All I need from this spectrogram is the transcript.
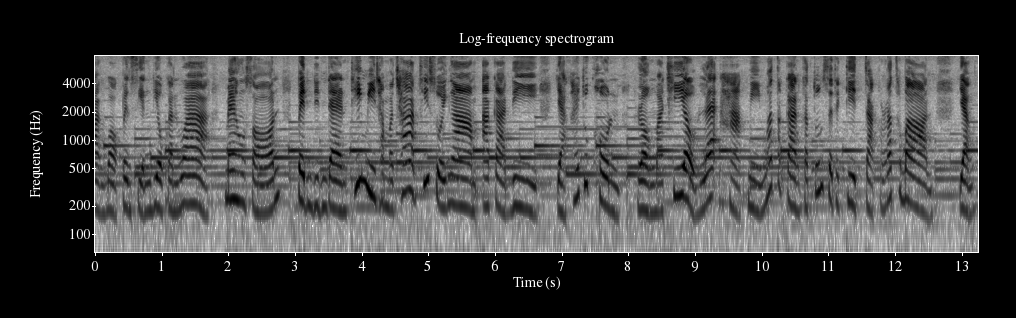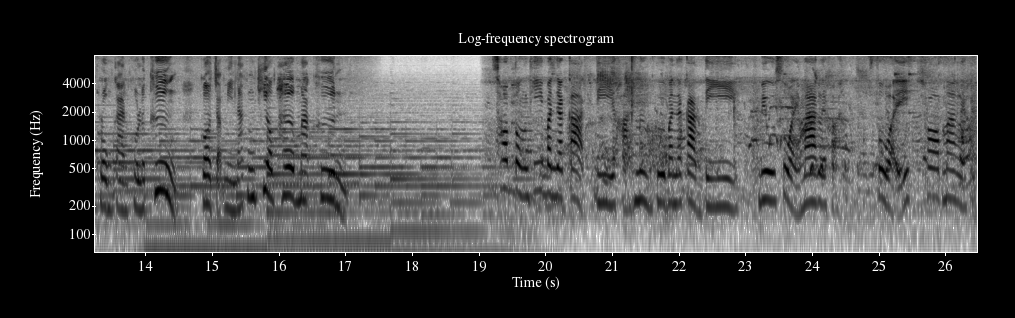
ต่างบอกเป็นเสียงเดียวกันว่า แม่ฮ่องสอนเป็นดินแดนที่มีธรรมชาติที่สวยงาม อากาศดี อยากให้ทุกคนลองมาเที่ยว และหากมีมาตรการกระตุ้นเศรษฐกิจจากรัฐบาล อย่างโครงการคนละครึ่ง ก็จะมีนักท่องเที่ยวเพิ่มมากขึ้นชอบตรงที่บรรยากาศดีค่ะหนึ่งคือบรรยากาศดี วิวสวยมากเลยค่ะ สวยชอบมากเลยค่ะ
